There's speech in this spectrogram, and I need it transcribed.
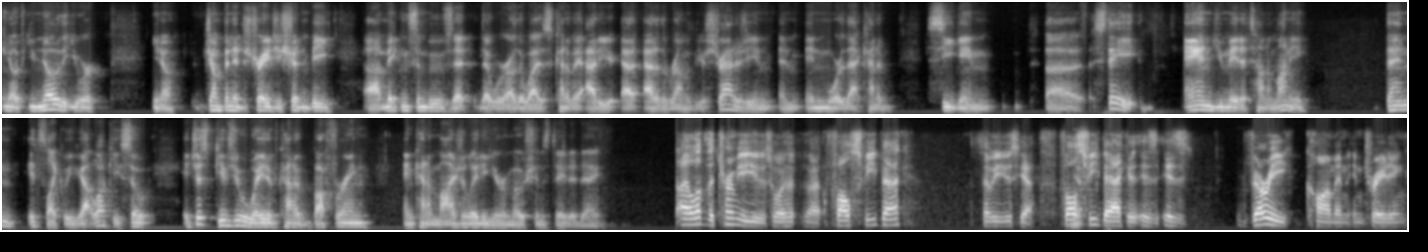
you know, if you know that you were, you know, jumping into trades you shouldn't be, uh, making some moves that that were otherwise kind of out of your out of the realm of your strategy and and in more that kind of C game uh, state, and you made a ton of money, then it's likely you got lucky. So it just gives you a way of kind of buffering and kind of modulating your emotions day to day. I love the term you use, uh, false feedback. Is that you use? Yeah. False yeah. feedback is, is very common in trading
